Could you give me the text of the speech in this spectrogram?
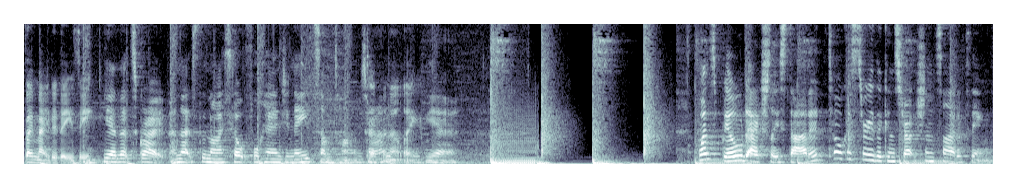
they made it easy. Yeah, that's great. And that's the nice, helpful hand you need sometimes, right? Definitely. Yeah. Once build actually started, talk us through the construction side of things.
